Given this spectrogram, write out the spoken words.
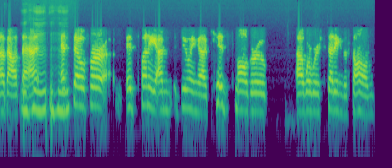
about that. Mhm, mhm. And so for it's funny, I'm doing a kids small group uh, where we're studying the Psalms,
